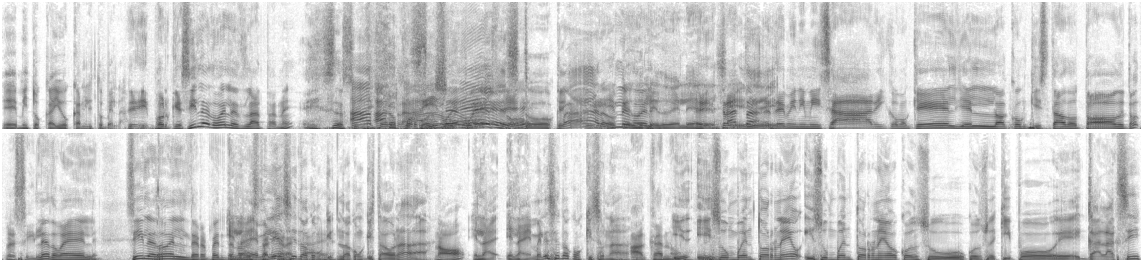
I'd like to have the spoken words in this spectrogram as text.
eh, mi tocayo Carlito Vela. Sí, Porque sí le duele Zlatan, ¿eh? Eso sí. Ah, pero por Sí supuesto, claro Sí que le duele. le duele, Eh, Trata de minimizar y como que él y él lo ha conquistado todo y todo. Pues sí le duele. Sí le duele de repente En no la MLS no acá, ¿eh? no ha conquistado nada. No. En la, en la MLS no conquistó nada. Acá no. Hizo un buen torneo, hizo un buen torneo con su, con su equipo eh, Galaxy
